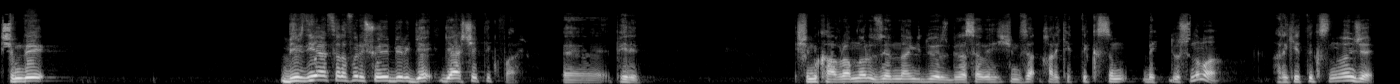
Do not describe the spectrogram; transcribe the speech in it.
şimdi bir diğer tarafıyla şöyle bir ge- gerçeklik var e, Pelin. Şimdi kavramlar üzerinden gidiyoruz. Biraz şimdi hareketli kısım bekliyorsun ama hareketli kısmın önce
